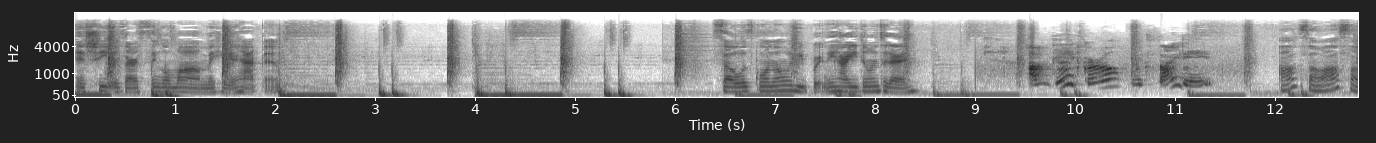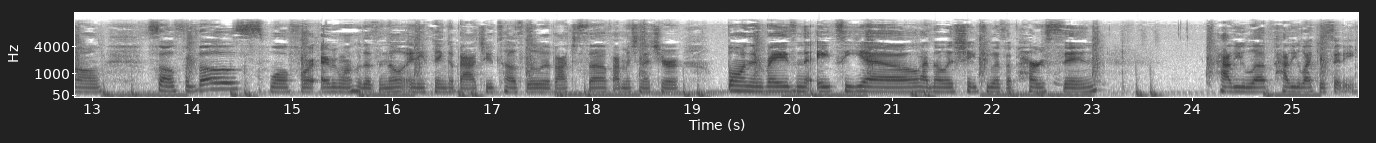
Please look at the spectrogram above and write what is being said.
and she is our single mom making it happen. So, what's going on with you, Brittany? How are you doing today? I'm good, girl. I'm excited. Awesome, awesome. So, for those, well, for everyone who doesn't know anything about you, tell us a little bit about yourself. I mentioned that you're born and raised in the ATL. I know it shaped you as a person. How do you love? How do you like your city?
